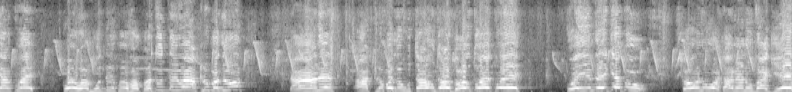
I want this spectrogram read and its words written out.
યાર કોઈ કોઈ જ નહીં કોઈ ભરતું જ નહીં હોય આટલું બધું. તાણે આટલું બધું ઉતાવળ ઉતાવળ ઘઉં હોય કોઈ. કોઈ એમ નહીં કહેતું. કવાનું ઓઢા મેનું ભાગીએ.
